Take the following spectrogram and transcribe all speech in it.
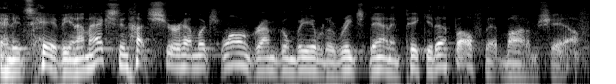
and it's heavy, and I'm actually not sure how much longer I'm going to be able to reach down and pick it up off that bottom shelf.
